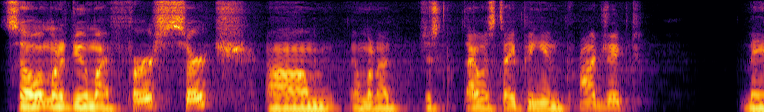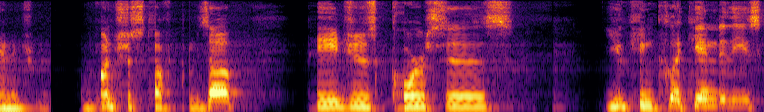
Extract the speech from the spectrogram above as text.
So I'm going to do my first search. Um, I'm going to just, I was typing in project management. A bunch of stuff comes up, pages, courses, you can click into these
